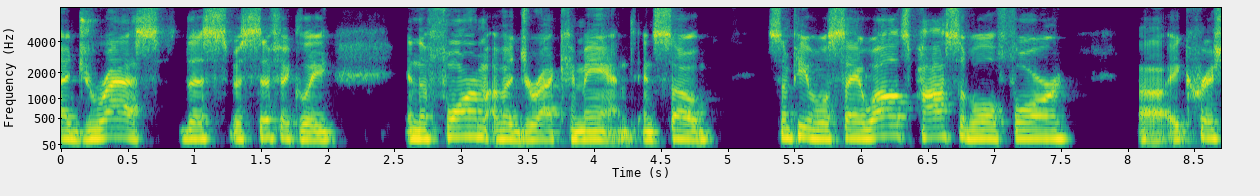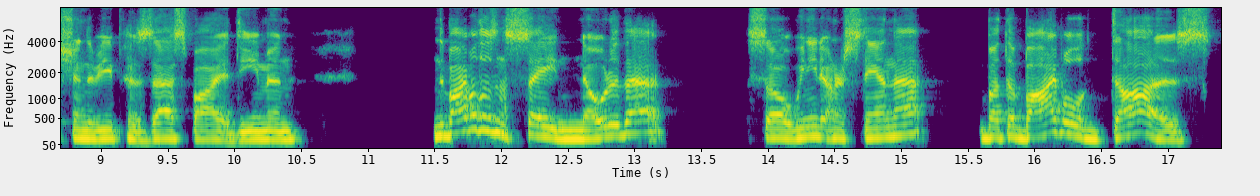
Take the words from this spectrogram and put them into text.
address this specifically in the form of a direct command. And so, some people will say, well, it's possible for uh, a Christian to be possessed by a demon. The Bible doesn't say no to that. So we need to understand that. But the Bible does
